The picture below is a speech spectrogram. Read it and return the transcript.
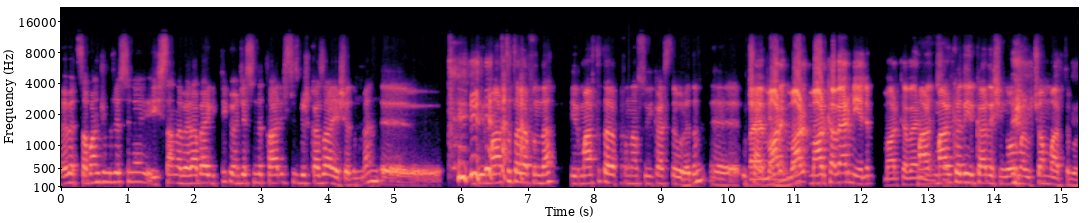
Evet, Sabancı Müzesi'ne İhsan'la beraber gittik. Öncesinde talihsiz bir kaza yaşadım ben. Ee, bir martı tarafından bir martı tarafından suikaste uğradım. Ee, uçarken mar, mar, marka vermeyelim. Marka vermeyelim. Mar, marka değil kardeşim. Normal uçan martı bu.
